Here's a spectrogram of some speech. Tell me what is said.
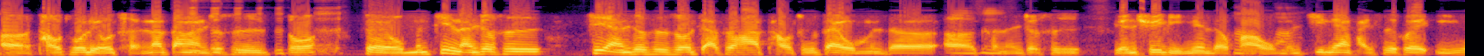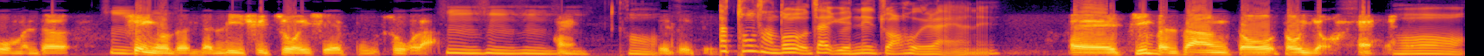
呃逃脱流程，那当然就是说，对，我们竟然就是既然就是说，假设他逃出在我们的呃可能就是园区里面的话，我们尽量还是会以我们的。现有的能力去做一些捕捉啦。嗯嗯嗯，哎，哦，对对对，啊，通常都有在园内抓回来啊呢。诶、欸，基本上都都有。嘿嘿哦，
